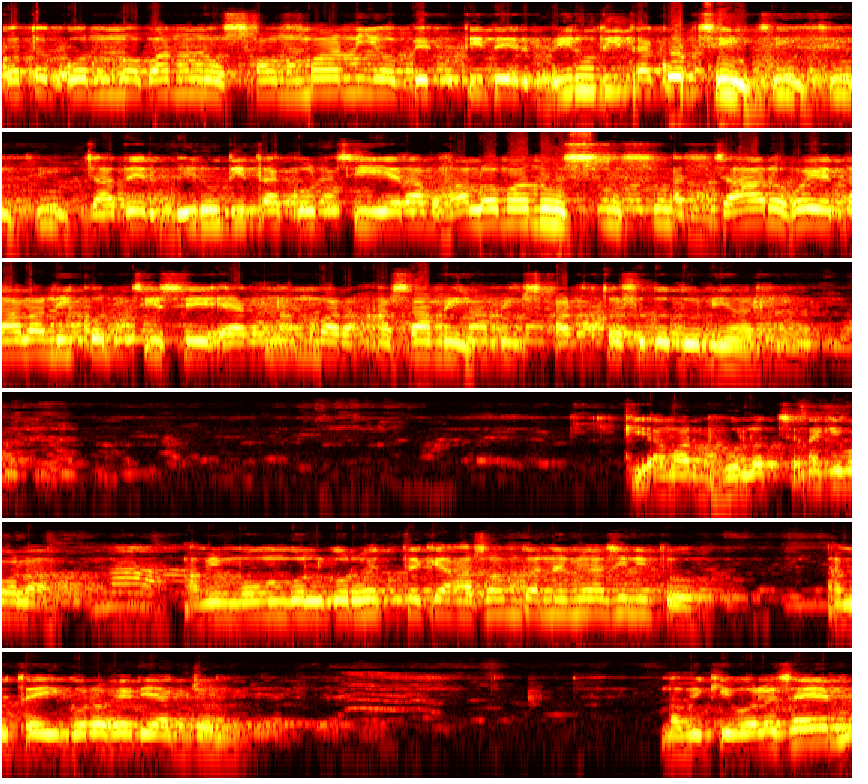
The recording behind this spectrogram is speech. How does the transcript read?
কত গণ্যমান্য সম্মানীয় ব্যক্তিদের বিরোধিতা করছি। যাদের বিরোধিতা করছি এরা ভালো মানুষ। আর যার হয়ে দালালি করছি সে এক নম্বর আসামি। স্বার্থ শুধু দুনিয়ার। কি আমার ভুল হচ্ছে নাকি বলা? আমি মঙ্গল গ্রহের থেকে আশঙ্কা নেমে আসিনি তো? আমি তো এই গ্রহেরই একজন। নবী কি বলেছেন?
